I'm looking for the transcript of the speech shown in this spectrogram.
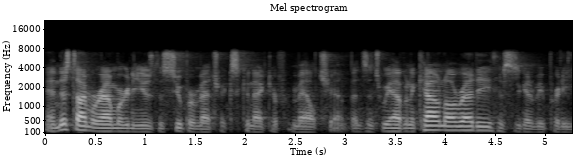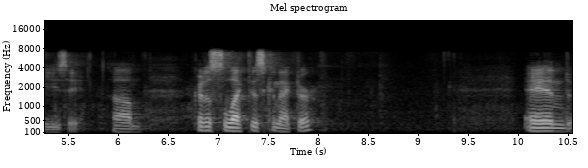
And this time around, we're going to use the Supermetrics connector for MailChimp. And since we have an account already, this is going to be pretty easy. Um, I'm going to select this connector. And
